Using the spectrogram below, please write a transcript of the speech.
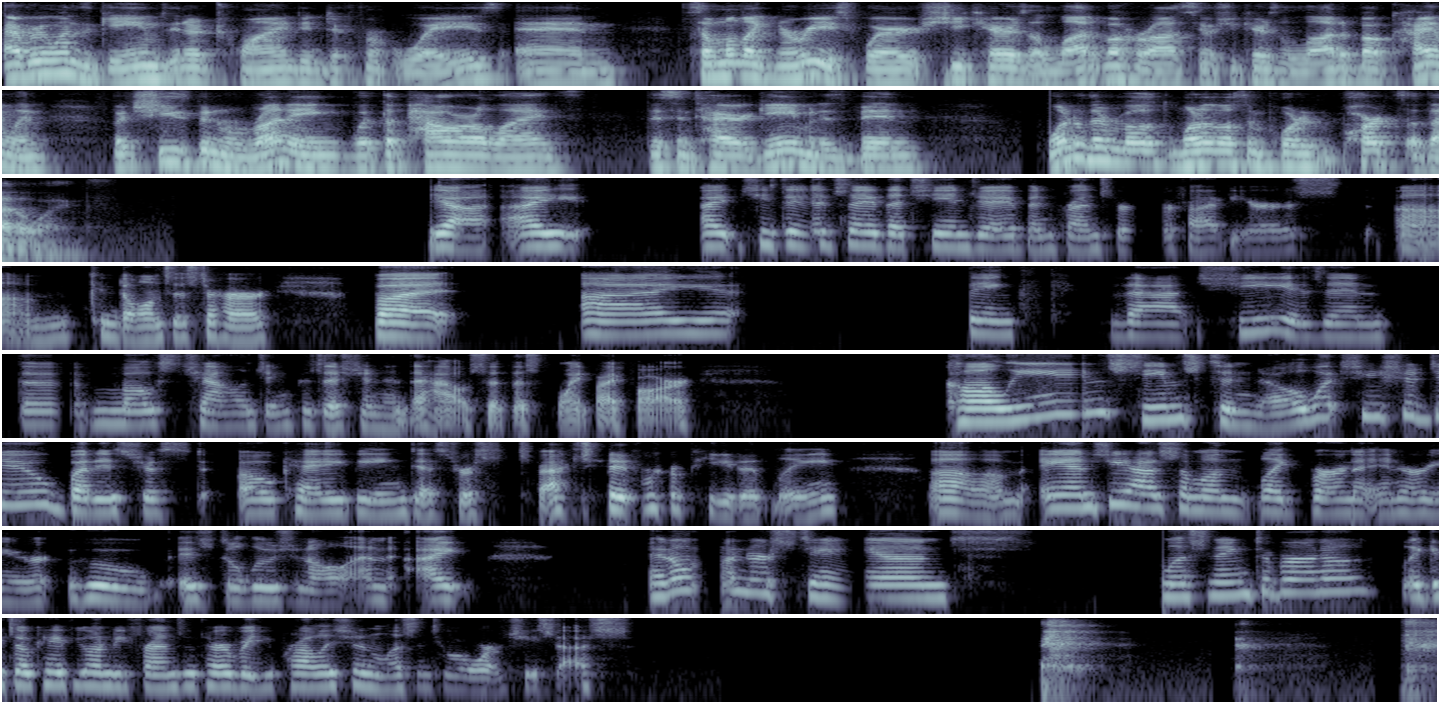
everyone's games intertwined in different ways. And someone like Nurys, where she cares a lot about Horacio, she cares a lot about Kyland, but she's been running with the Power Alliance this entire game and has been one of their most one of the most important parts of that alliance. Yeah, I, I she did say that she and Jay have been friends for, for five years. Um, condolences to her, but I think that she is in the most challenging position in the house at this point by far. Colleen seems to know what she should do, but is just okay being disrespected repeatedly. Um, and she has someone like Berna in her ear who is delusional. And I I don't understand listening to Berna. Like it's okay if you want to be friends with her, but you probably shouldn't listen to a word she says.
